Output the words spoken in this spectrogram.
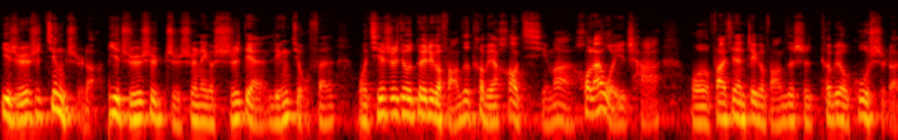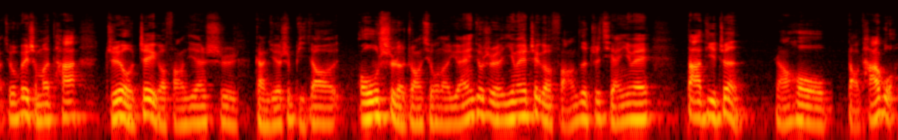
一直是静止的，一直是只是那个十点零九分。我其实就对这个房子特别好奇嘛，后来我一查，我发现这个房子是特别有故事的，就为什么它只有这个房间是感觉是比较欧式的装修呢？原因就是因为这个房子之前因为大地震然后倒塌过。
